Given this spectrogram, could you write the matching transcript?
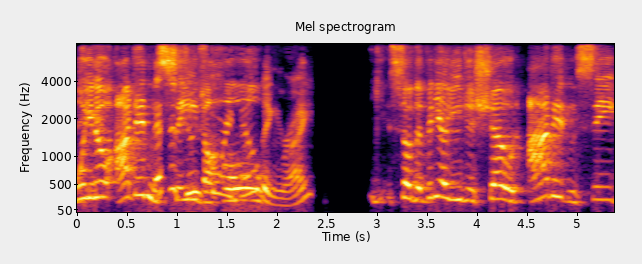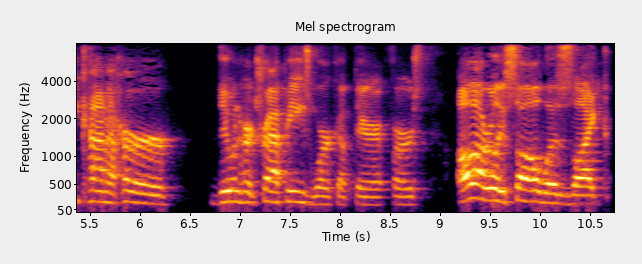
Well, you know, I didn't That's a see the whole building, right? So the video you just showed, I didn't see kind of her doing her trapeze work up there at first. All I really saw was like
